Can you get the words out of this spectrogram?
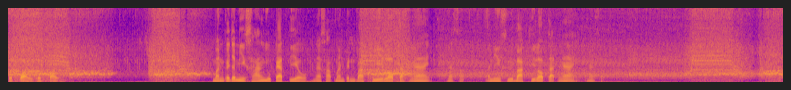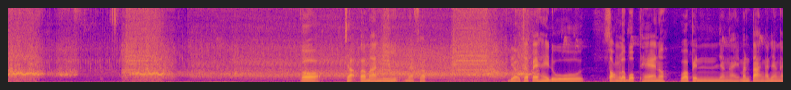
กดปล่อยกดปล่อย มันก็จะมีค้างอยู่แป๊บเดียวนะครับ มันเป็นบั๊กที่รอบตัดง่ายนะครับ อันนี้คือบั๊กที่รอบตัดง่ายนะครับก็จะประมาณนี้นะครับ เดี๋ยวจะไปให้ดู 2 ระบบแท้เนาะว่าเป็นยังไงมันต่างกันยังไง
